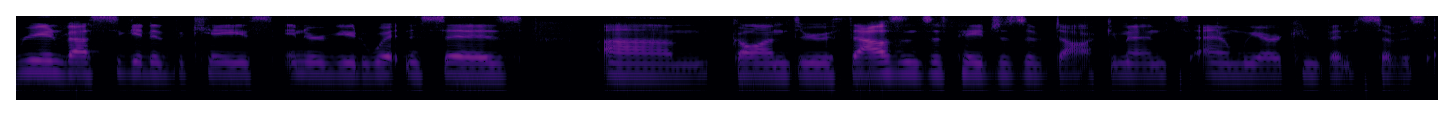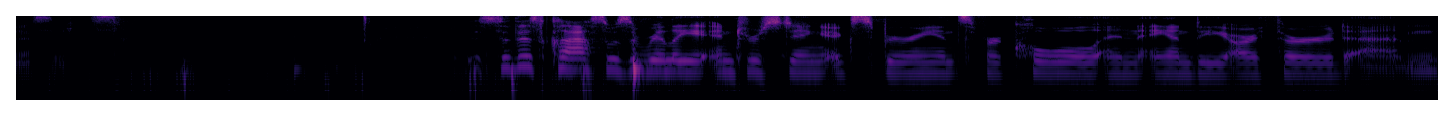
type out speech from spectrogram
reinvestigated the case, interviewed witnesses, um, gone through thousands of pages of documents, and we are convinced of his innocence. So this class was a really interesting experience for Cole and Andy, our third um,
